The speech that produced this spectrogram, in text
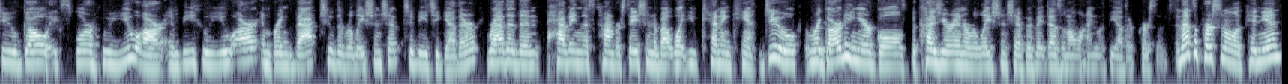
to go explore who you are and be who you are and bring that to the relationship to be together rather than having this conversation about what you can and can't do regarding your goals because you're in a relationship relationship if it doesn't align with the other person's. And that's a personal opinion.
